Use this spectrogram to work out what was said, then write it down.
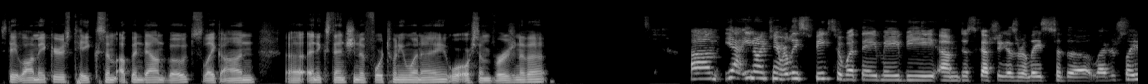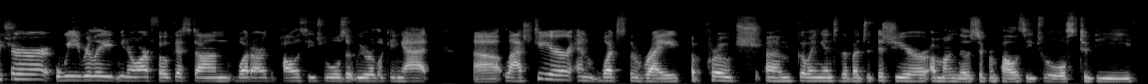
state lawmakers take some up and down votes, like on uh, an extension of 421A or, or some version of that? Um, yeah, you know, I can't really speak to what they may be um, discussing as relates to the legislature. We really, you know, are focused on what are the policy tools that we were looking at uh, last year and what's the right approach um, going into the budget this year among those different policy tools to be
